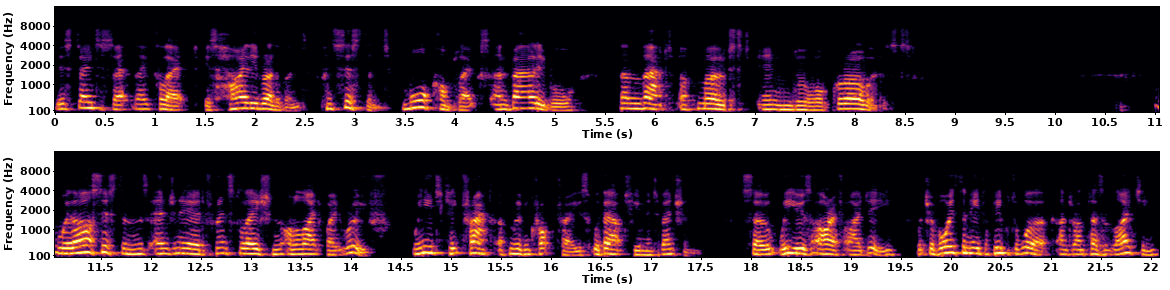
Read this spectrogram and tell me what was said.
This data set they collect is highly relevant, consistent, more complex and valuable than that of most indoor growers. With our systems engineered for installation on a lightweight roof, we need to keep track of moving crop trays without human intervention. So we use RFID, which avoids the need for people to work under unpleasant lighting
